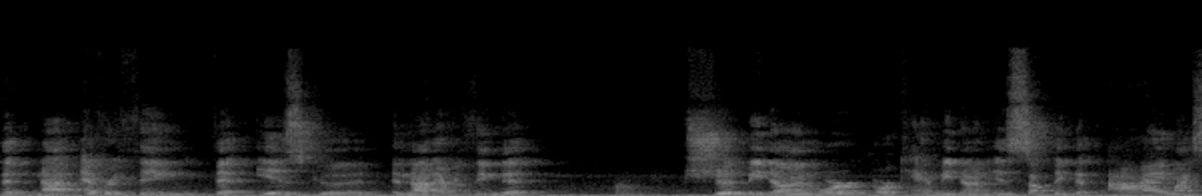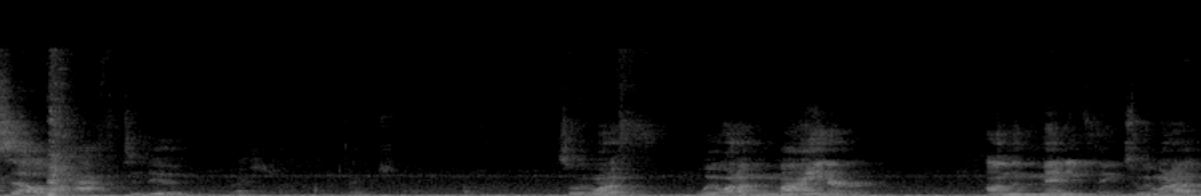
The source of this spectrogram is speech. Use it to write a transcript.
that not everything that is good and not everything that should be done or, or can be done is something that I myself have to do. So we want to we want to minor on the many things. We want to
